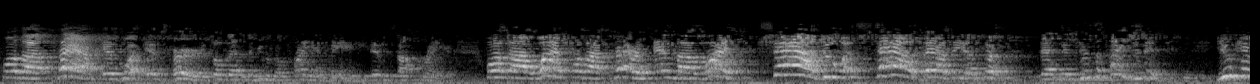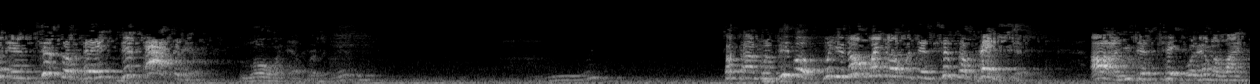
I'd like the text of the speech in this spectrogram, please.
for thy prayer is what is heard. So that he was a praying man. He didn't stop praying. For thy wife, for thy parents, and thy wife shall do what? Shall bear thee a son. That's anticipation, isn't it? You can anticipate this happening. Lord have mercy. Sometimes when people, when you don't wake up with anticipation, ah, you just take whatever life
